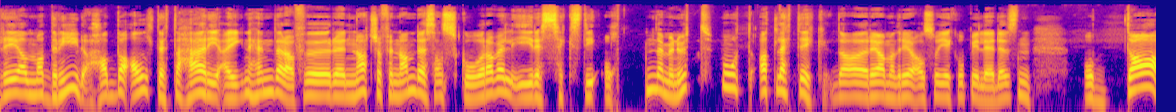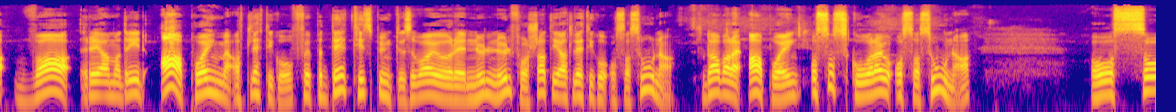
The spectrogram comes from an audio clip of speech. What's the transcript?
Real Madrid hadde alt dette her i egne hender? For Nacho Fernandes han skåra vel i det 68. minutt mot Atletic, da Real Madrid altså gikk opp i ledelsen. Og da var Real Madrid A-poeng med Atletico, for på det tidspunktet så var jo 0-0 fortsatt i Atletico Osasona. Så da var de A-poeng, og så skåra jo Osasona. Og så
